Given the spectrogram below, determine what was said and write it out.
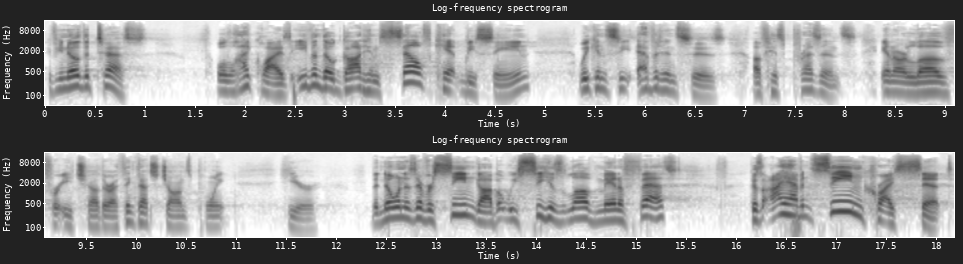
if you know the tests. Well, likewise, even though God Himself can't be seen, we can see evidences of His presence in our love for each other. I think that's John's point here. That no one has ever seen God, but we see His love manifest because I haven't seen Christ sent.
